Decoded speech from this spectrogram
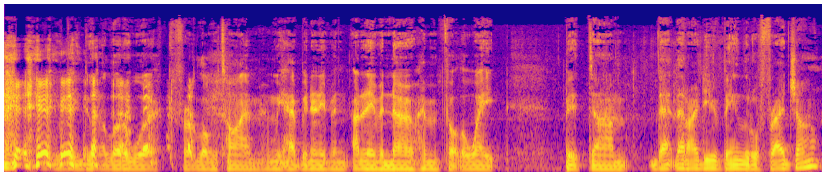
We've been doing a lot of work for a long time, and we have we don't even I don't even know haven't felt the weight. But um, that that idea of being a little fragile,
